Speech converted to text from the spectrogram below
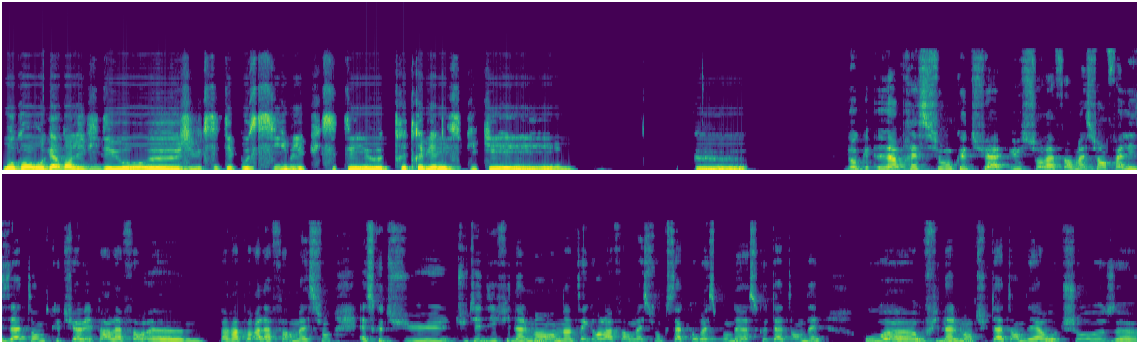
donc en regardant les vidéos, j'ai vu que c'était possible et puis que c'était très très bien expliqué et que donc l'impression que tu as eue sur la formation, enfin les attentes que tu avais par, la euh, par rapport à la formation, est-ce que tu t'es dit finalement en intégrant la formation que ça correspondait à ce que tu attendais ou, euh, ou finalement tu t'attendais à autre chose euh,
